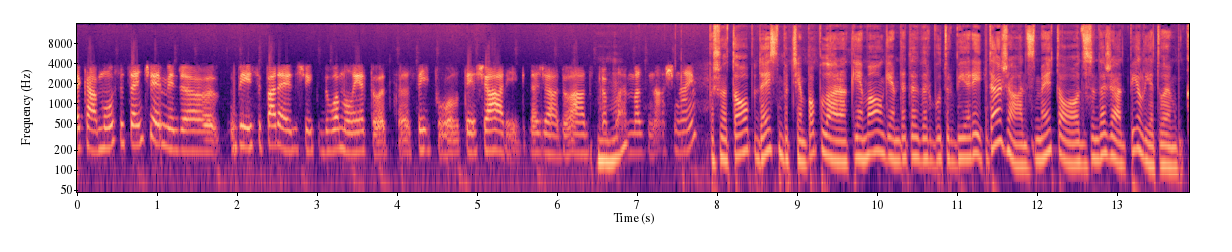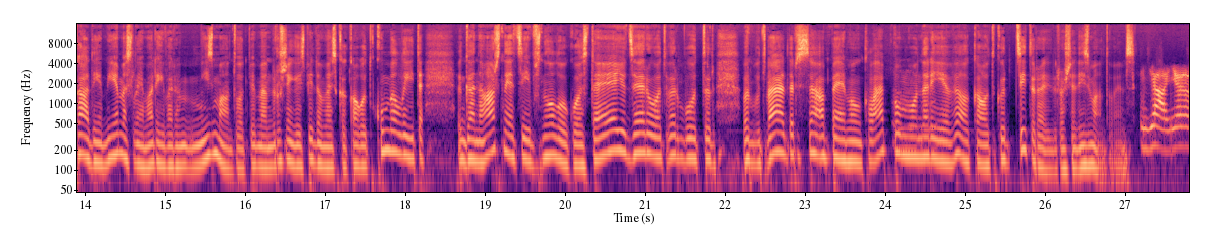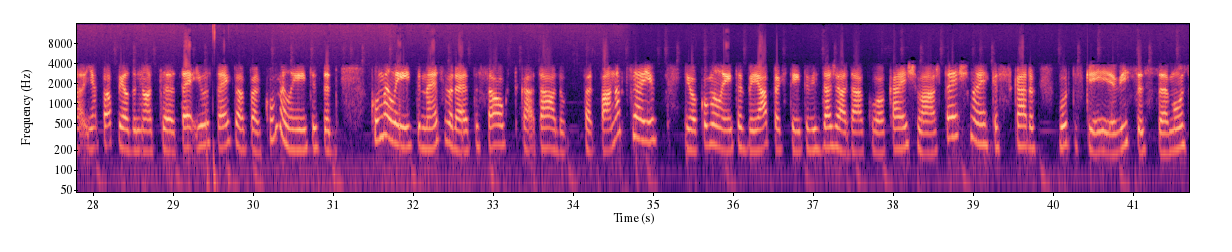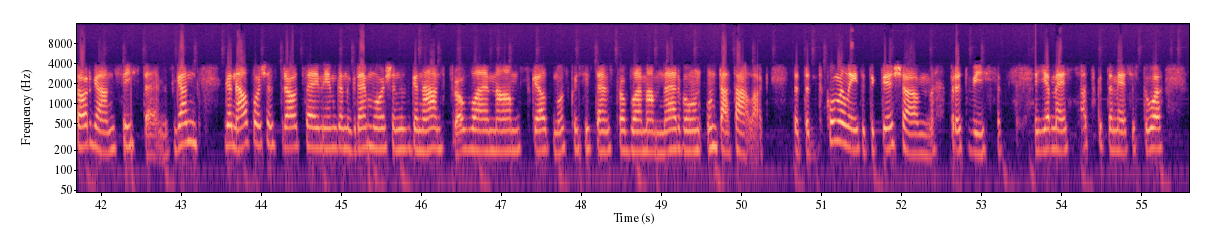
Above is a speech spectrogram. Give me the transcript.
Tā kā mūsu cenšiem ir uh, bijusi pareiza šī doma lietot uh, sīpolu tieši ārīgi dažādu ādas mm -hmm. problēmu mazināšanai. Par šo top 10 par šiem populārākiem augiem, tad, tad varbūt tur bija arī dažādas metodas un dažādi pielietojumi, kādiem iemesliem arī varam izmantot. Piemēram, es piedomājos, ka kaut kāda kumelīte gan ārstniecības nolūkos tēju dzerot, varbūt tur, varbūt vēders sāpēm un klepumu mm -hmm. un arī vēl kaut kur citur arī droši vien izmantojams. Jā, ja, ja papildinot te, jūs teikto par kumelīti, tad kumelīti mēs varētu saukt kā tādu par panacēju, jo kumelīte bija aprakstīta visdažādāko kaišu ārstēšanai, kas skar burtiski visas mūsu orgānu sistēmas. Gan, gan elpošanas traucējumiem, gan gremošanas, gan ādas problēmām, skelta muskuļu sistēmas problēmām, nervu un, un tā tālāk. Tad, tad kumelīte tik tiešām pret visu. Ja mēs atskatāmies uz to,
